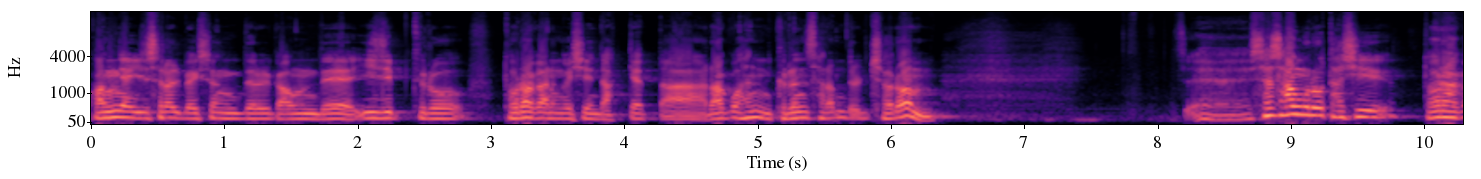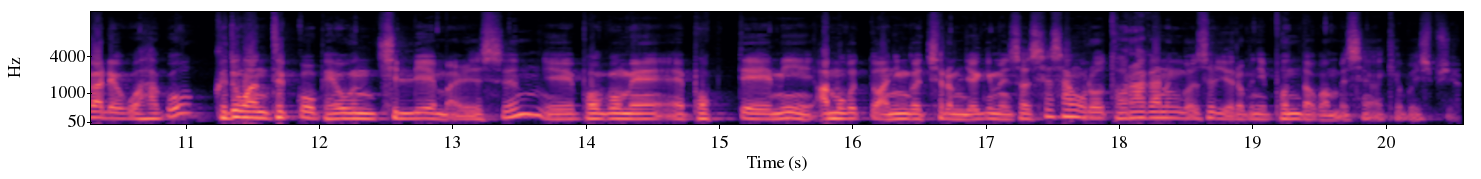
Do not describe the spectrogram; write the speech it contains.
광야 이스라엘 백성들 가운데 이집트로 돌아가는 것이 낫겠다라고 한 그런 사람들처럼 세상으로 다시 돌아가려고 하고 그동안 듣고 배운 진리의 말씀, 복음의 복됨이 아무것도 아닌 것처럼 여기면서 세상으로 돌아가는 것을 여러분이 본다고 한번 생각해 보십시오.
